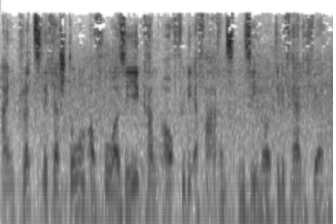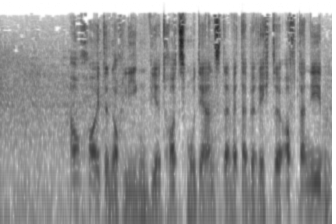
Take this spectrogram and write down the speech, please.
Ein plötzlicher Sturm auf hoher See kann auch für die erfahrensten Seeleute gefährlich werden. Auch heute noch liegen wir trotz modernster Wetterberichte oft daneben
